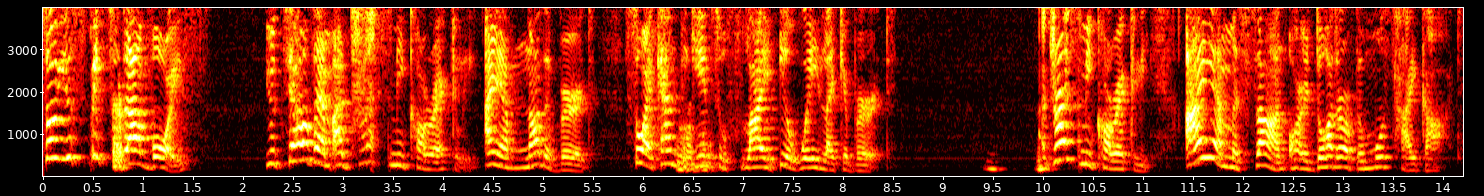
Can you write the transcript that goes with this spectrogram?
So you speak to that voice. You tell them, address me correctly. I am not a bird, so I can't begin to fly away like a bird. Address me correctly. I am a son or a daughter of the Most High God,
